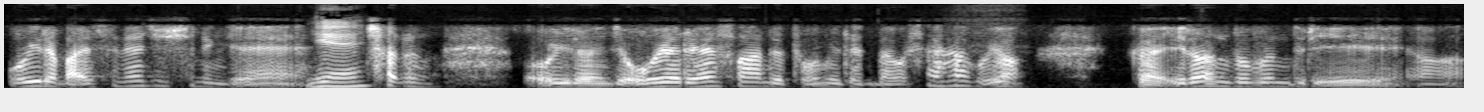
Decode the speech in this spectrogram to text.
오히려 말씀해 주시는 게 예. 저는 오히려 이제 오해를 해소하는 데 도움이 된다고 생각하고요. 그러니까 이런 부분들이 어,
